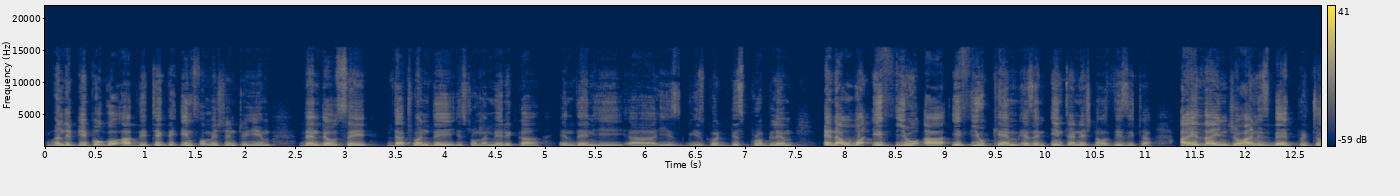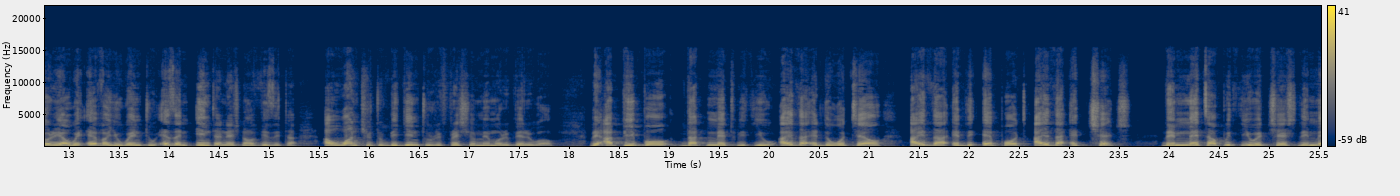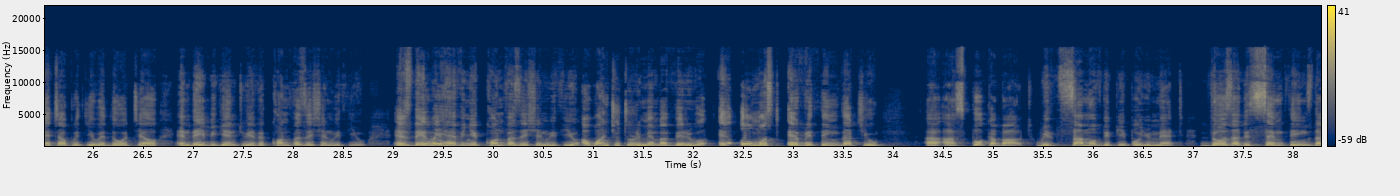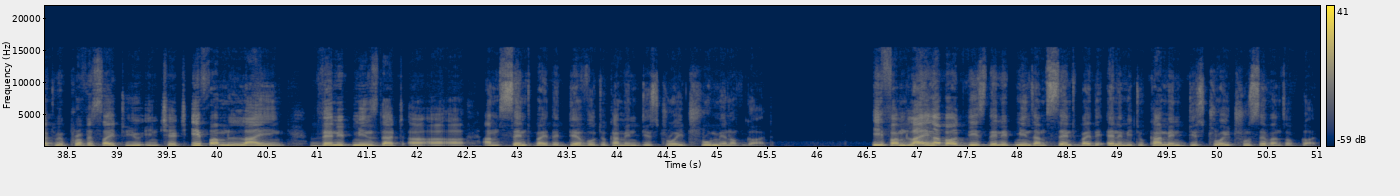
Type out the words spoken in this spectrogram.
when the people go up, they take the information to him. Then they'll say, that one day is from America, and then he, uh, he's, he's got this problem. And if you are, if you came as an international visitor, either in Johannesburg, Pretoria, wherever you went to, as an international visitor, I want you to begin to refresh your memory very well. There are people that met with you, either at the hotel, either at the airport, either at church. They met up with you at church, they met up with you at the hotel, and they began to have a conversation with you. As they were having a conversation with you, I want you to remember very well almost everything that you uh, uh, spoke about with some of the people you met, those are the same things that were prophesied to you in church. If I'm lying, then it means that uh, uh, uh, I'm sent by the devil to come and destroy true men of God. If I'm lying about this, then it means I'm sent by the enemy to come and destroy true servants of God.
